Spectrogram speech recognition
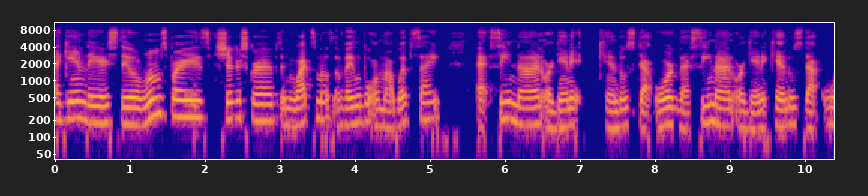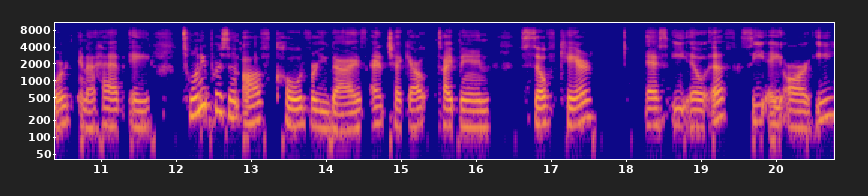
Again, there's still room sprays, sugar scrubs, and wax melts available on my website at c9organiccandles.org. That's c9organiccandles.org. And I have a 20% off code for you guys at checkout. Type in self care, S E L F C A R E,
